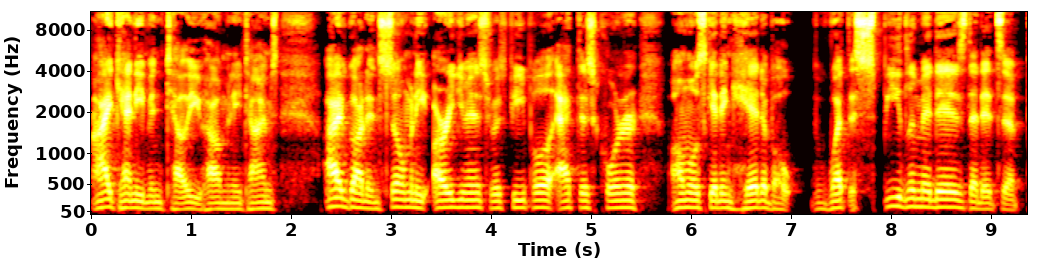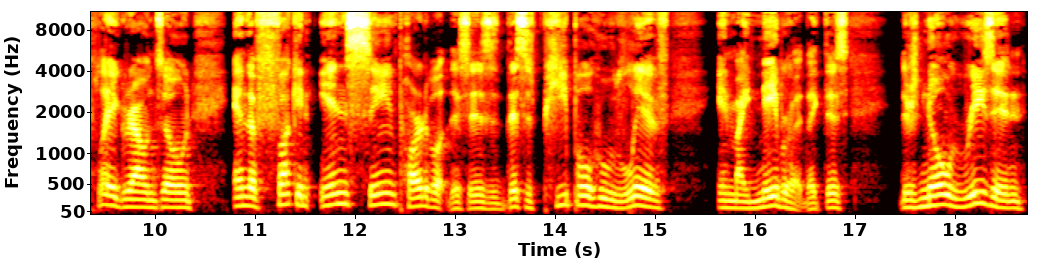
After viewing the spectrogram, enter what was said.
I can't even tell you how many times I've got in so many arguments with people at this corner, almost getting hit about what the speed limit is, that it's a playground zone. And the fucking insane part about this is this is people who live in my neighborhood. Like this, there's no reason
